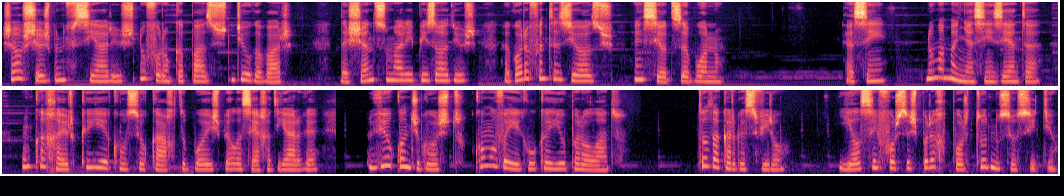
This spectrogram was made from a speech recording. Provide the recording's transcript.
Já os seus beneficiários não foram capazes de o gabar, deixando somar episódios, agora fantasiosos, em seu desabono. Assim, numa manhã cinzenta, um carreiro que ia com o seu carro de bois pela Serra de Arga viu com desgosto como o veículo caiu para o lado. Toda a carga se virou e ele sem forças para repor tudo no seu sítio.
